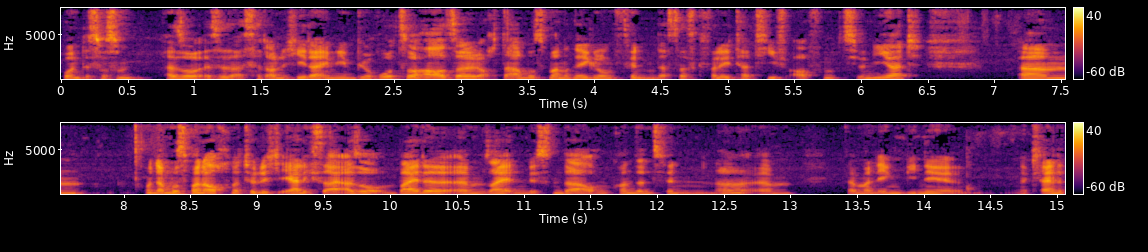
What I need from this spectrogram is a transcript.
Und es muss, also es, ist, es hat auch nicht jeder irgendwie ein Büro zu Hause, auch da muss man Regelungen finden, dass das qualitativ auch funktioniert. Ähm, und da muss man auch natürlich ehrlich sein. Also beide ähm, Seiten müssen da auch einen Konsens finden. Ne? Ähm, wenn man irgendwie eine, eine kleine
